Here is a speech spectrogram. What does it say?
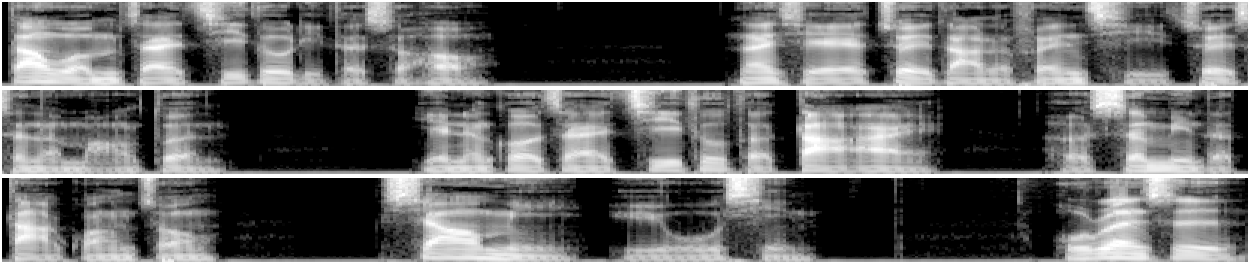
当我们在基督里的时候，那些最大的分歧、最深的矛盾，也能够在基督的大爱。和生命的大光中消弭于无形。无论是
